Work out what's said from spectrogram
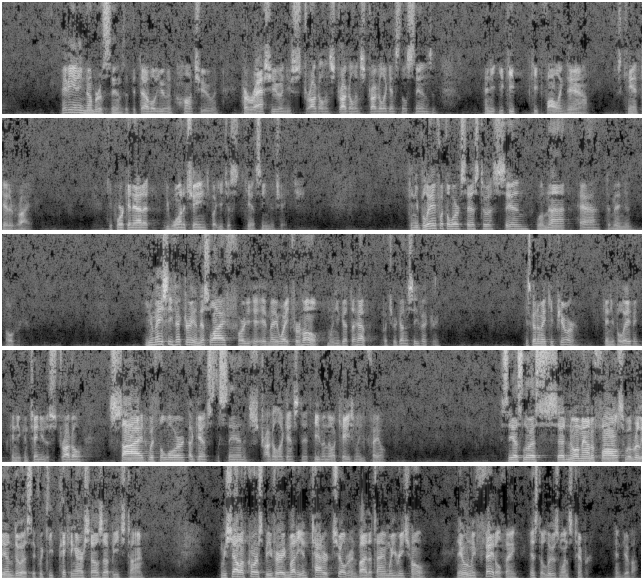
Maybe any number of sins that bedevil you and haunt you and harass you and you struggle and struggle and struggle against those sins and, and you, you keep, keep falling down. Just can't get it right. Keep working at it. You want to change, but you just can't seem to change. Can you believe what the Lord says to us? Sin will not have dominion over you. You may see victory in this life, or it may wait for home when you get to heaven, but you're going to see victory. He's going to make you pure. Can you believe Him? Can you continue to struggle, side with the Lord against the sin and struggle against it, even though occasionally you fail? C.S. Lewis said, no amount of falls will really undo us if we keep picking ourselves up each time. We shall of course be very muddy and tattered children by the time we reach home. The only fatal thing is to lose one's temper and give up.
